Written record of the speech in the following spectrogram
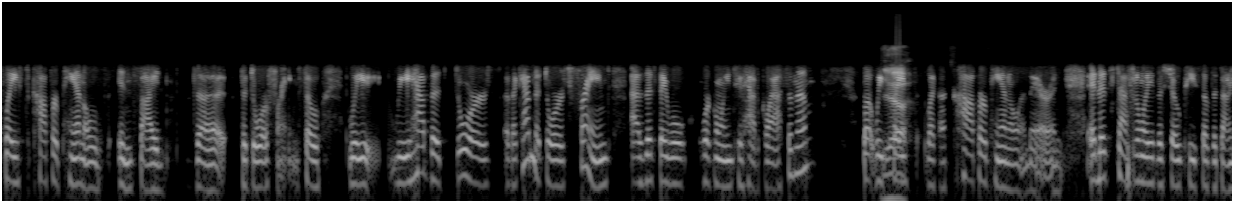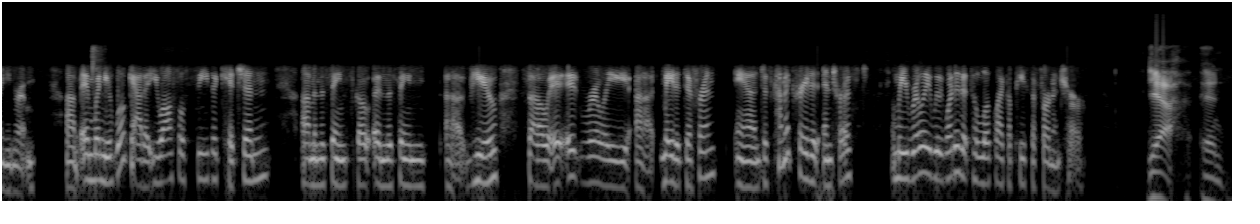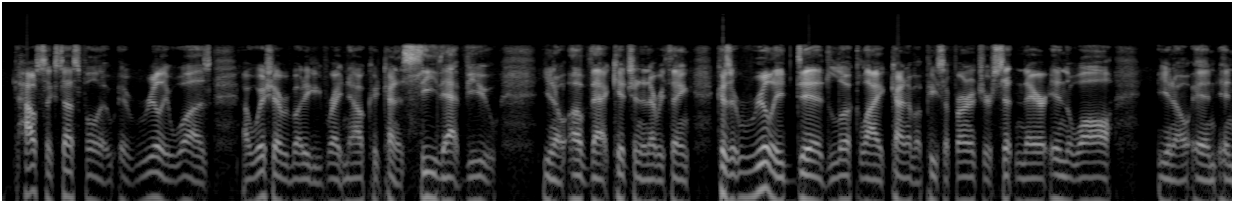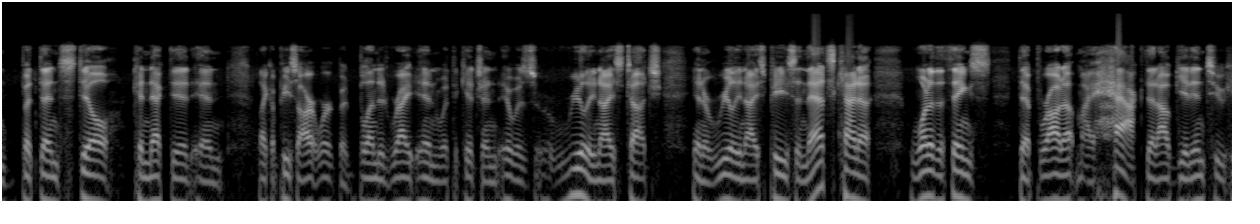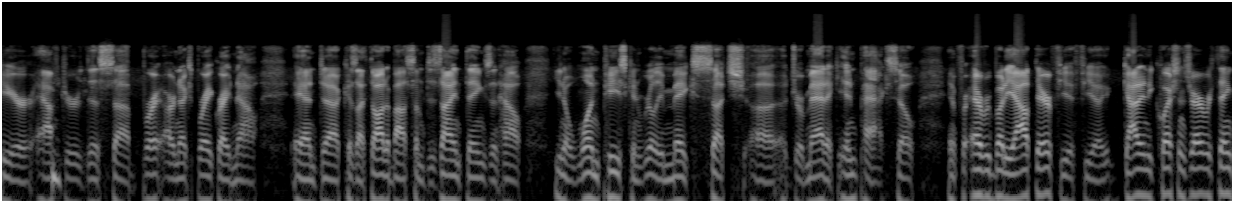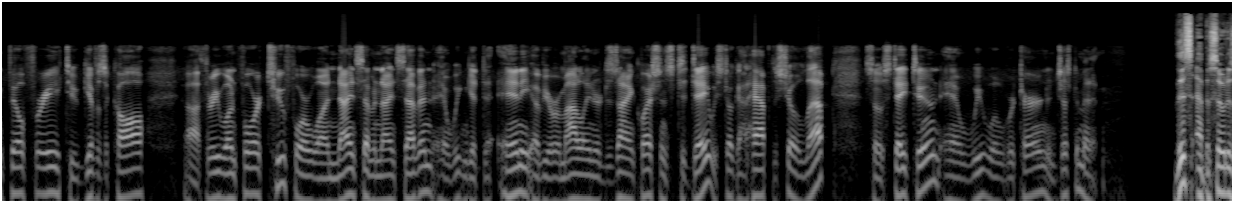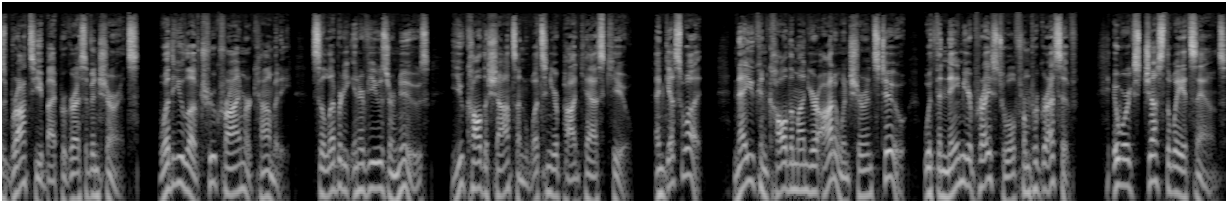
placed copper panels inside the the door frame. So we we have the doors, the cabinet doors framed as if they were were going to have glass in them, but we yeah. placed like a copper panel in there, and and it's definitely the showpiece of the dining room. Um, and when you look at it, you also see the kitchen um, in the same scope in the same uh, view. So it, it really uh, made a difference and just kind of created interest. And we really we wanted it to look like a piece of furniture. Yeah, and how successful it, it really was. I wish everybody right now could kind of see that view you know, of that kitchen and everything, because it really did look like kind of a piece of furniture sitting there in the wall, you know, and and but then still connected and like a piece of artwork, but blended right in with the kitchen. It was a really nice touch and a really nice piece, and that's kind of one of the things that brought up my hack that I'll get into here after this uh, break, our next break right now, and because uh, I thought about some design things and how you know one piece can really make such uh, a dramatic impact. So, and for everybody out there, if you if you got any questions or everything, feel free to give us a call. Uh, 314-241-9797 and we can get to any of your remodeling or design questions today. We still got half the show left so stay tuned and we will return in just a minute. This episode is brought to you by progressive insurance. Whether you love true crime or comedy celebrity interviews or news you call the shots on what's in your podcast queue. And guess what? Now you can call them on your auto insurance too with the name your price tool from progressive. It works just the way it sounds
